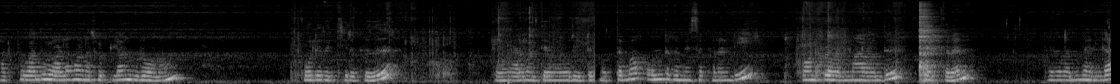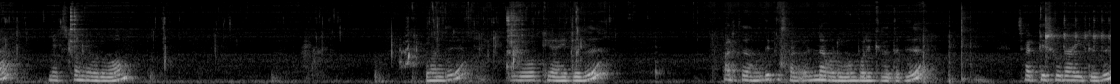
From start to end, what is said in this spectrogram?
அடுப்பு வந்து ஒரு அளவான சுட்டுலாம் விடணும் கோழிறச்சி இருக்குது. அரை ஊறிட்டு மொத்தமாக ஒன்றரை மேசக்கரண்டி கார்ன்ஃப்ளவர் மாவு வந்து சேர்க்குறேன். இதை வந்து நல்லா மிக்ஸ் பண்ணி விடுவோம். வந்து இது ஓகே ஆகிட்டது அடுத்தது வந்து இப்போ எண்ணெய் விடுவோம் பொரிக்கிறதுக்கு. சட்டி சூடாகிட்டது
